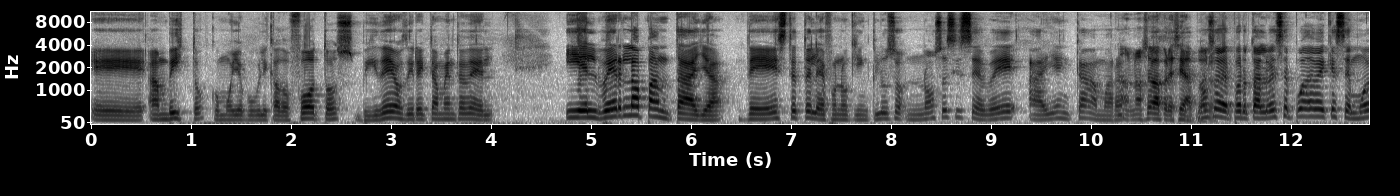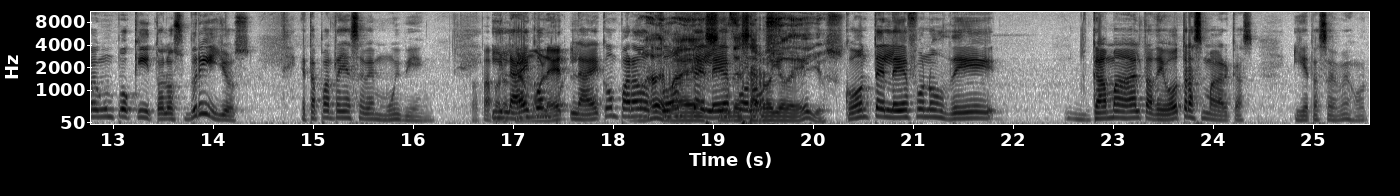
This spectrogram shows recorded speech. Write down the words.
eh, han visto cómo yo he publicado fotos, videos directamente de él. Y el ver la pantalla de este teléfono, que incluso no sé si se ve ahí en cámara. No, no se va a apreciar, No pero... sé, pero tal vez se puede ver que se mueven un poquito los brillos. Esta pantalla se ve muy bien. Papá, y pero la he, la he comparado con Además, es un teléfonos desarrollo de ellos. con teléfonos de gama alta de otras marcas y esta se ve mejor.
